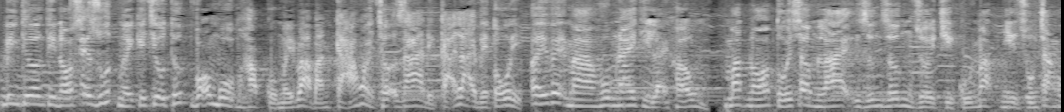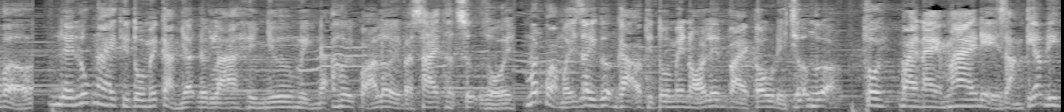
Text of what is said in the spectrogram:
Bình thường thì nó sẽ rút mấy cái chiêu thức võ mồm học của mấy bà bán cá ngoài chợ ra để cãi lại với tôi. Ấy vậy mà hôm nay thì lại không. Mặt nó tối sầm lại rưng rưng rồi chỉ cúi mặt nhìn xuống trăng vở đến lúc này thì tôi mới cảm nhận được là hình như mình đã hơi quá lời và sai thật sự rồi. Mất khoảng mấy giây gượng gạo thì tôi mới nói lên vài câu để chữa ngựa. Thôi bài này mai để giảng tiếp đi.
